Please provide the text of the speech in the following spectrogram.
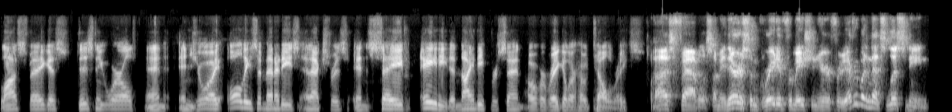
Las Vegas, Disney World, and enjoy all these amenities and extras and save 80 to 90% over regular hotel rates. That's fabulous. I mean, there is some great information here for everybody that's listening.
